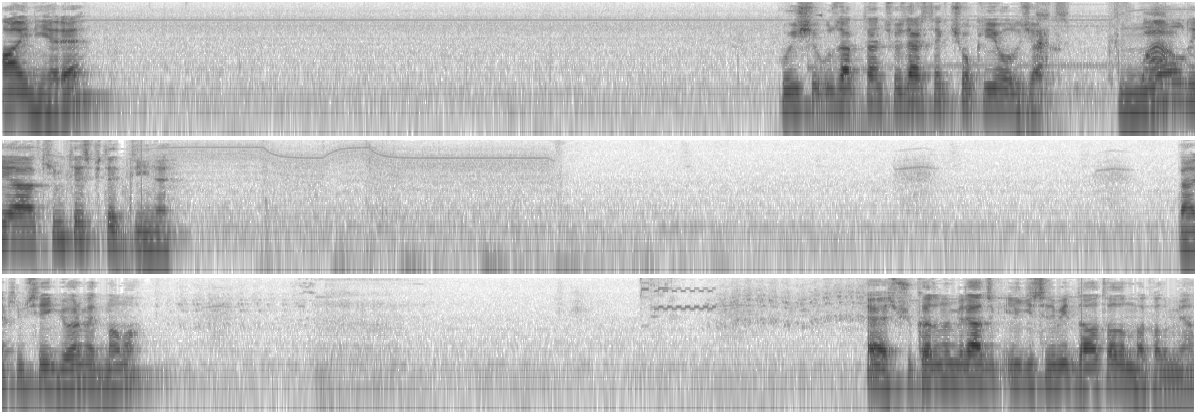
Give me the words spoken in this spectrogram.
Aynı yere. Bu işi uzaktan çözersek çok iyi olacak. Ne oldu ya? Kim tespit etti yine? Ben kimseyi görmedim ama. Evet şu kadının birazcık ilgisini bir dağıtalım bakalım ya.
